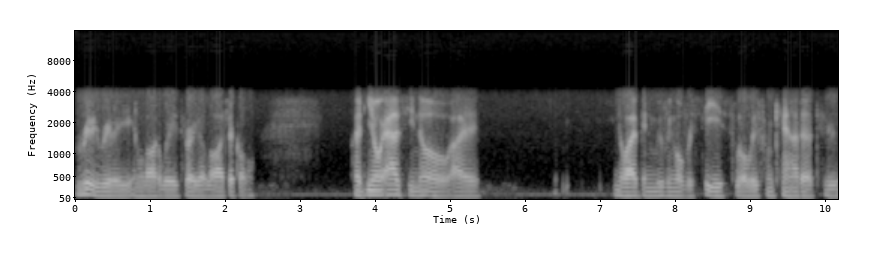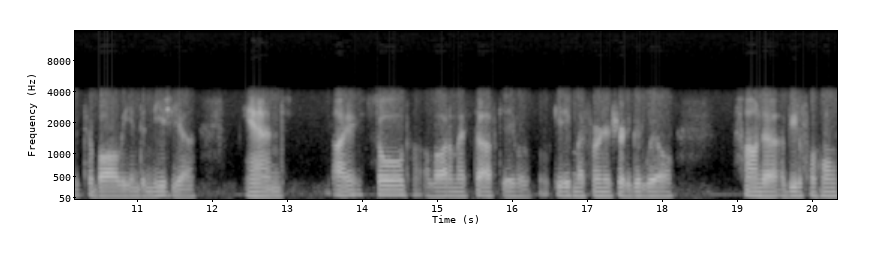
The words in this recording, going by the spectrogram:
really, really in a lot of ways very illogical. But you know, as you know, I you know, I've been moving overseas slowly from Canada to, to Bali, Indonesia, and I sold a lot of my stuff, gave a, gave my furniture to Goodwill, found a, a beautiful home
